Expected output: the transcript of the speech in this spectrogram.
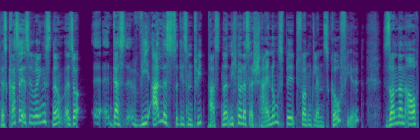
Das Krasse ist übrigens, ne, also äh, dass wie alles zu diesem Tweet passt, ne? nicht nur das Erscheinungsbild von Glenn Schofield, sondern auch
